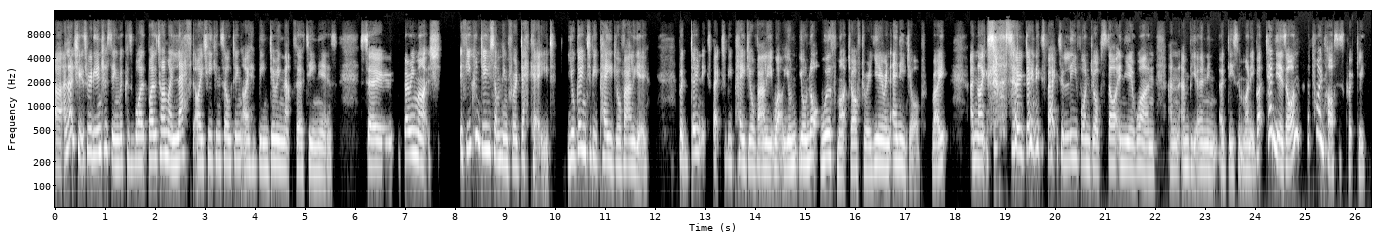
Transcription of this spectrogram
Uh, and actually it's really interesting because by, by the time i left it consulting i had been doing that 13 years. So very much if you can do something for a decade you're going to be paid your value. But don't expect to be paid your value well you're you're not worth much after a year in any job right and like so, so, don't expect to leave one job start in year one and and be earning a decent money but 10 years on the time passes quickly.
